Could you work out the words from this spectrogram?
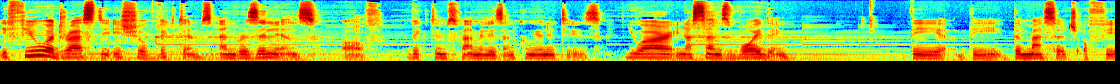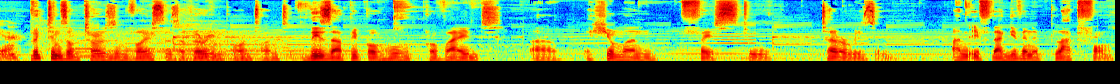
If you address the issue of victims and resilience of victims, families, and communities, you are, in a sense, voiding the, the, the message of fear. Victims of terrorism voices are very important. These are people who provide uh, a human face to terrorism. And if they're given a platform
